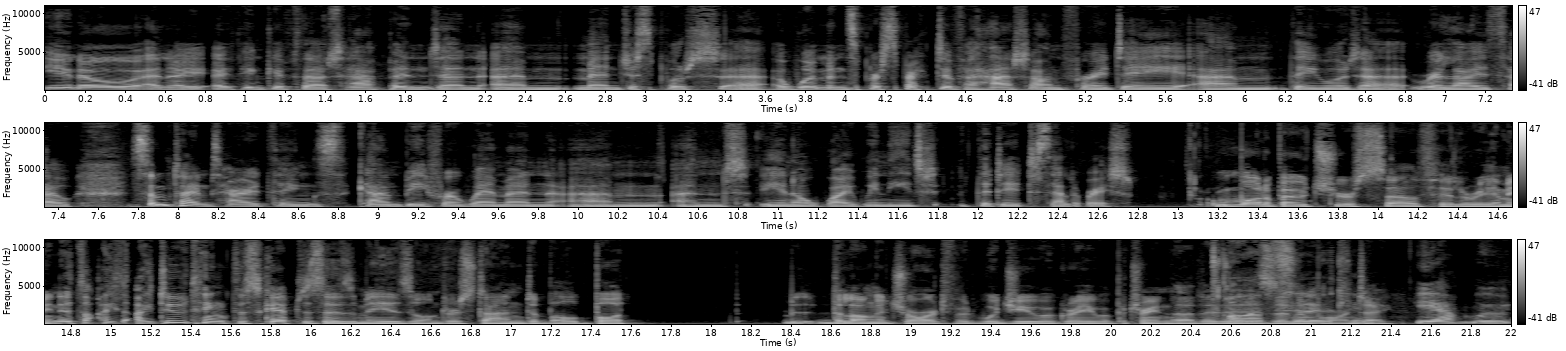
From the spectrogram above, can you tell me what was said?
you know, and I, I think if that happened and um, men just put uh, a women's perspective a hat on for a day, um, they would uh, realise how sometimes hard things can be for women um, and, you know, why we need the day to celebrate. What about yourself, Hilary? I mean, it's, I, I do think the scepticism is understandable, but the long and short of it, would you agree with Patrina that it oh, is oh, an absolutely. important day? Yeah, we,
